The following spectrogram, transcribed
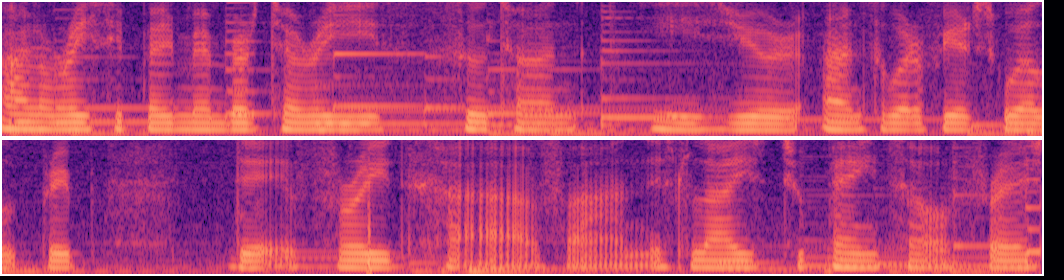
all recipe member Terry Sutton is your answer first well prep the fruits have and slice to pints of fresh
